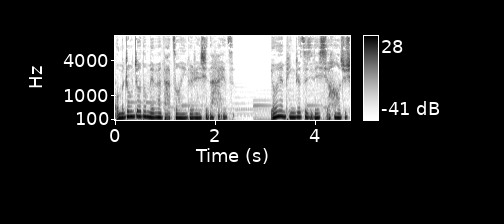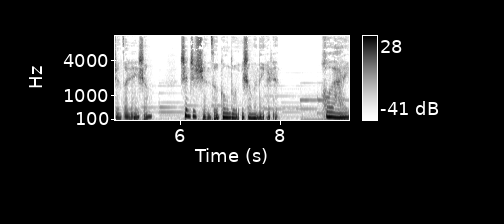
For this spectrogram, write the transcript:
我们终究都没办法做一个任性的孩子，永远凭着自己的喜好去选择人生，甚至选择共度余生的那个人。后来，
